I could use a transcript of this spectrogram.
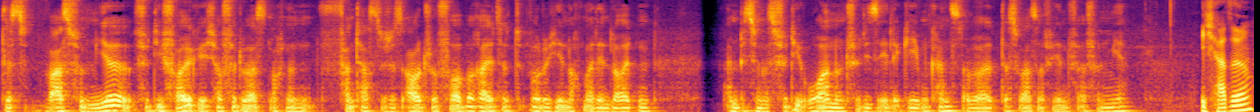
das war's von mir für die Folge. Ich hoffe, du hast noch ein fantastisches Outro vorbereitet, wo du hier nochmal den Leuten ein bisschen was für die Ohren und für die Seele geben kannst. Aber das war's auf jeden Fall von mir. Ich hatte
